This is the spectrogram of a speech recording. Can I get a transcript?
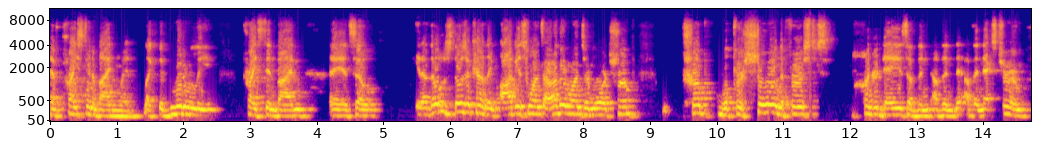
have priced in a Biden win, like they've literally priced in Biden. And so, you know, those those are kind of the obvious ones. Our other ones are more Trump. Trump will for sure in the first hundred days of the of the of the next term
